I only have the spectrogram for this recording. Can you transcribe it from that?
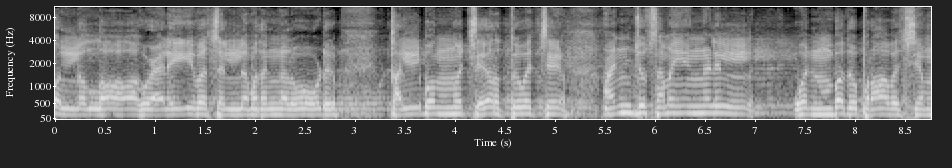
സല്ലല്ലാഹു അലൈഹി വസല്ലമ തങ്ങളോട് കൽബൊന്നു ചേർത്ത് വെച്ച് അഞ്ചു സമയങ്ങളിൽ ഒൻപത് പ്രാവശ്യം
